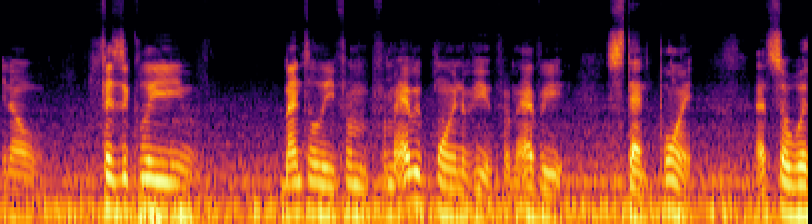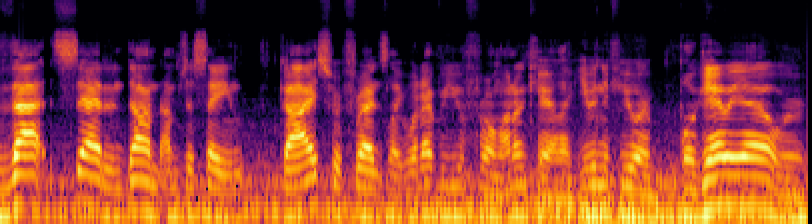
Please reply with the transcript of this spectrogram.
you know physically mentally from from every point of view from every standpoint. And so with that said and done i'm just saying guys or friends like whatever you're from i don't care. Like even if you are bulgaria or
